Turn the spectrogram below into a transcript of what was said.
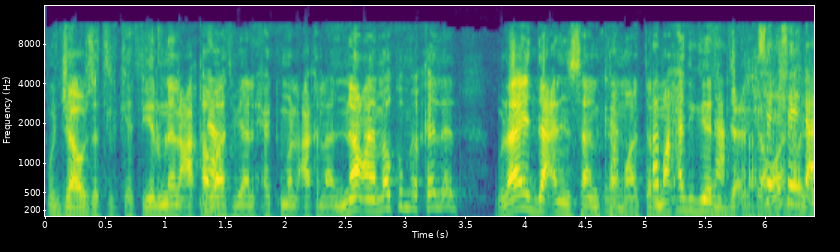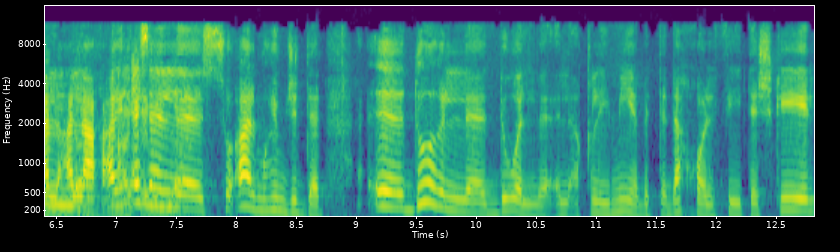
وتجاوزت الكثير من العقبات نعم. بها الحكمة والعقلانية نعم أكو خلل ولا يدعي الإنسان الكمال ترى ما حد يقدر. يدعي س- الكمال سيد لله. اريد أسأل. سؤال مهم جدا آه، دور الدول الإقليمية بالتدخل في تشكيل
